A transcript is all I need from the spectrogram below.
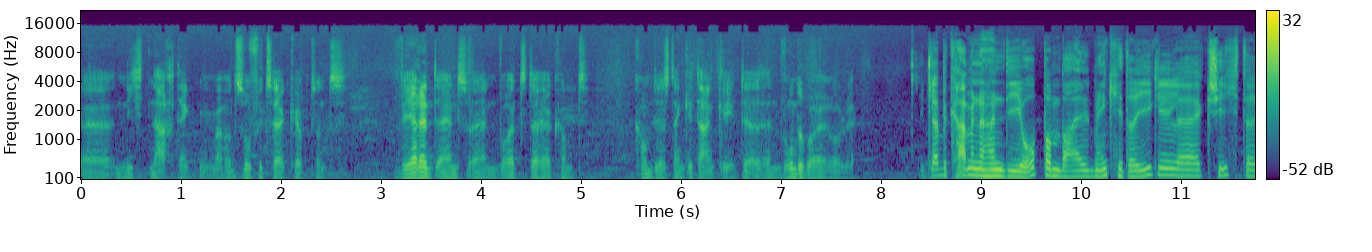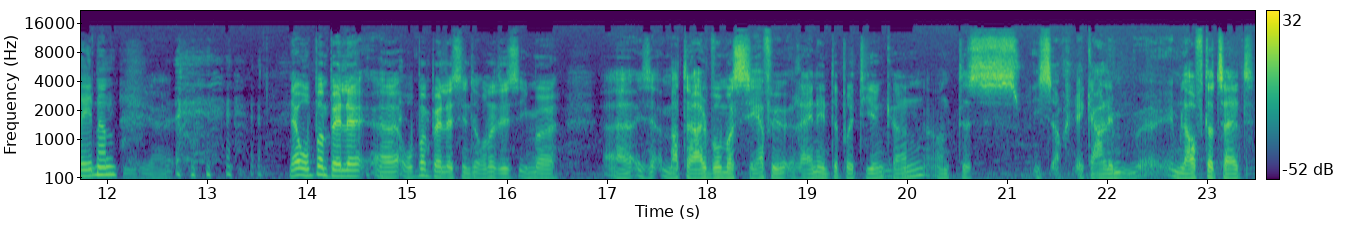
äh, nicht nachdenken. Man hat so viel Zeit gehabt und während ein, ein Wort daherkommt, kommt erst ein Gedanke, der eine wunderbare Rolle. Ich glaube, ich kann mich noch an die Opernball Menki der Igel-Geschichte äh, erinnern. Ja. ja Opernbälle, äh, Opernbälle sind ohne das immer äh, ist ein Material, wo man sehr viel rein interpretieren kann und das ist auch egal im, äh, im Lauf der Zeit.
